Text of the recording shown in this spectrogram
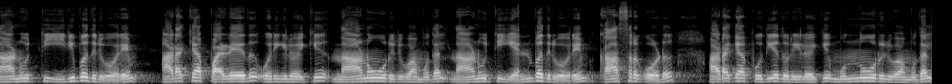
നാനൂറ്റി ഇരുപത് രൂപ വരെയും അടയ്ക്ക പഴയത് ഒരു കിലോയ്ക്ക് നാനൂറ് രൂപ മുതൽ നാനൂറ്റി എൺപത് രൂപ വരെയും കാസർഗോഡ് അടയ്ക്ക പുതിയത് ഒരു കിലോയ്ക്ക് മുന്നൂറ് രൂപ മുതൽ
